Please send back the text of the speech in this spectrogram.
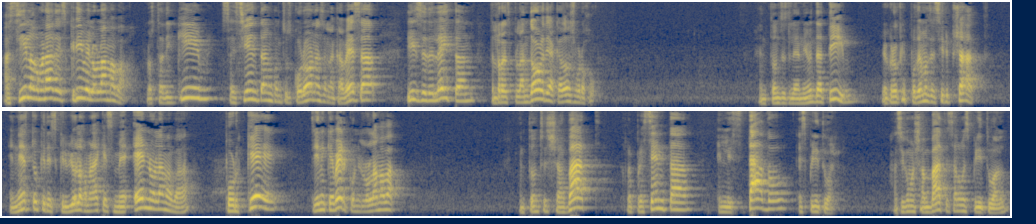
Así la Gemara describe el Olamaba. Los Tadikim se sientan con sus coronas en la cabeza y se deleitan del resplandor de Akadosh Baruj Entonces, le a ti, yo creo que podemos decir Pshat, en esto que describió la Gemara que es Me'en Olamaba, ¿por qué tiene que ver con el Olamaba? Entonces, Shabbat representa el estado espiritual. Así como Shambat es algo espiritual,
